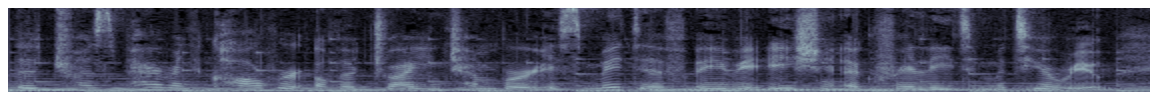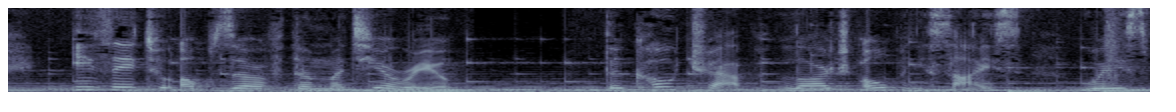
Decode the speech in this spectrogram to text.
The transparent cover of the drying chamber is made of aviation acrylic material, easy to observe the material. The cold trap, large opening size, with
